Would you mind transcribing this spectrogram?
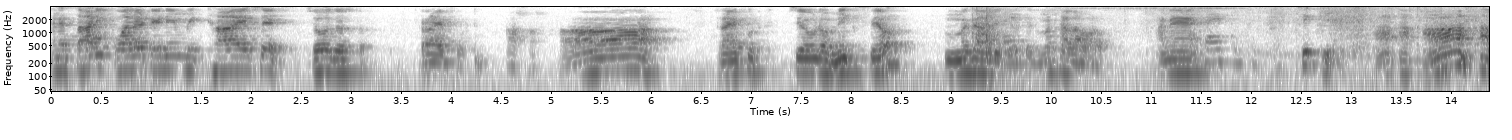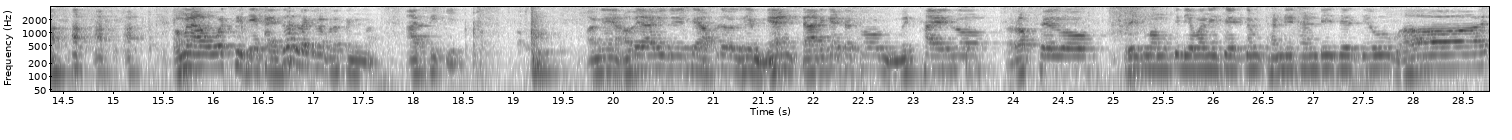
અને સારી ક્વોલિટીની મીઠાઈ છે. જો દોસ્તો ડ્રાયફ્રૂટ આહા ડ્રાયફ્રૂટ ચેવડો મિક્સ છે હો. મજા આવી જશે, મસાલા વાળો. અને ચીકી હમણાં ઓછી દેખાય છે લગ્ન પ્રસંગમાં, આ ચીકી અને હવે આવી ગઈ છે આપણો જે મેન ટાર્ગેટ હતો, મીઠાઈનો રફેલો ફ્રીજમાં મૂકી દેવાની છે, એકદમ ઠંડી ઠંડી છે તેવું ભાઈ.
